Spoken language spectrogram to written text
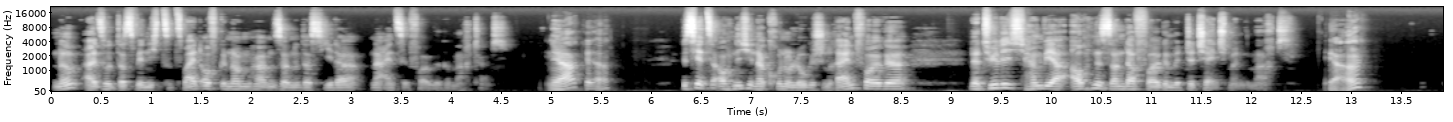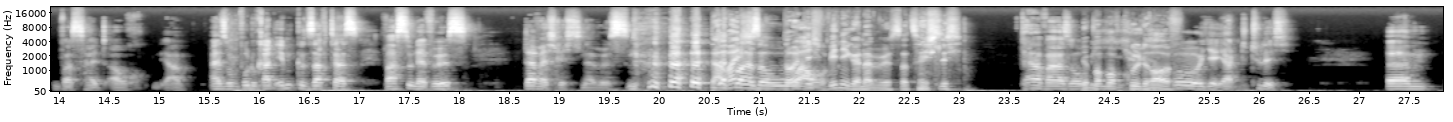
ne? Also, dass wir nicht zu zweit aufgenommen haben, sondern dass jeder eine Einzelfolge gemacht hat. Ja, okay, ja. Ist jetzt auch nicht in der chronologischen Reihenfolge. Natürlich haben wir auch eine Sonderfolge mit The Changeman gemacht. Ja. was halt auch, ja, also wo du gerade eben gesagt hast, warst du nervös, da war ich richtig nervös. Da, war ich deutlich weniger nervös tatsächlich. Da war so. Der war aber auch cool drauf. Oh, ja, ja natürlich. Ähm,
